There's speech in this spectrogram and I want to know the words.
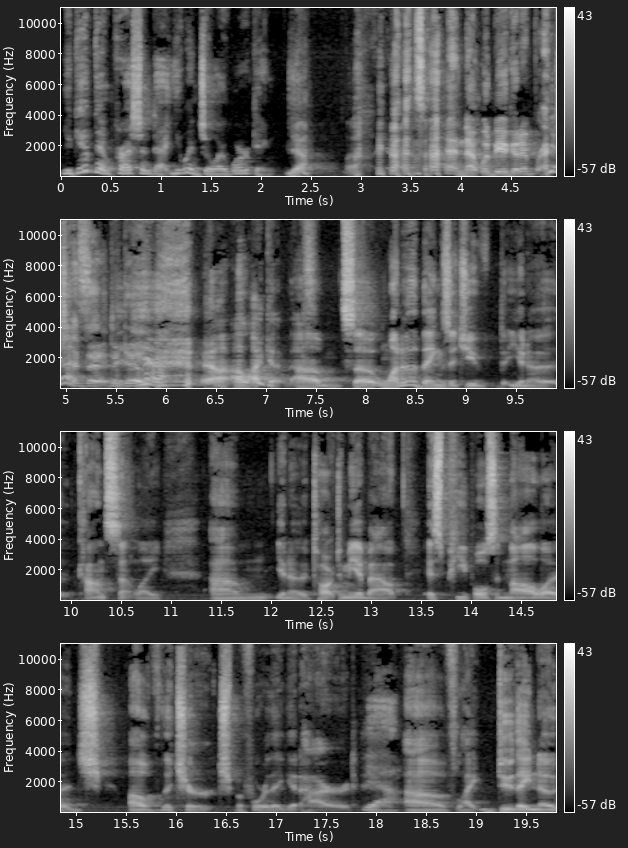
you give the impression that you enjoy working. Yeah. and that would be a good impression Yes. to, to give. Yeah. Yeah. I like it. Um, so one of the things that you've, you know, constantly, um, you know, talk to me about is people's knowledge of the church before they get hired. Yeah, Of like, do they know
